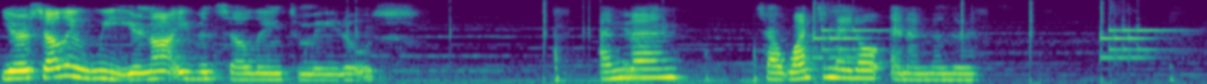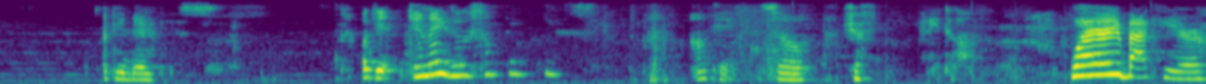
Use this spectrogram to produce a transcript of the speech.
You're selling wheat. You're not even selling tomatoes. And then sell one tomato and another. Okay, there. Okay, can I do something, please? Okay, so chef, I need to go. Why are you back here?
